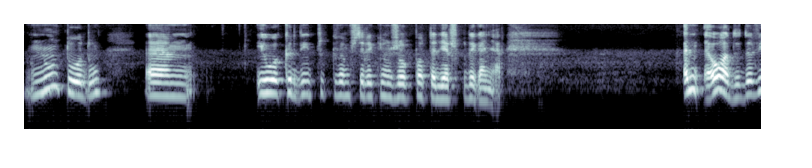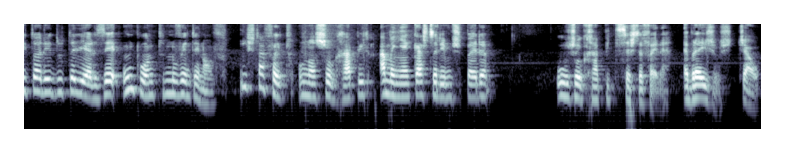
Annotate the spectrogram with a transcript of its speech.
num todo, um, eu acredito que vamos ter aqui um jogo para o Talheres poder ganhar. A odd da vitória do Talheres é 1.99. E está feito o nosso jogo rápido. Amanhã cá estaremos para o jogo rápido de sexta-feira. Abreijos, tchau.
